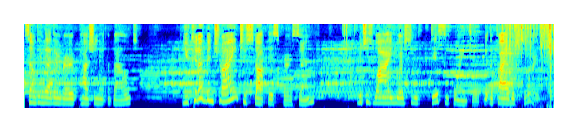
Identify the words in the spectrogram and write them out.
Something that they're very passionate about you could have been trying to stop this person, which is why you are so disappointed with the Five of Swords.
